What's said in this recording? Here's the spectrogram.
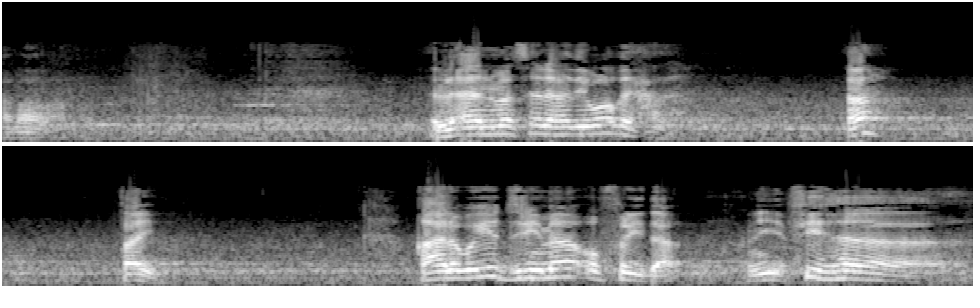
حرارة الآن المسألة هذه واضحة. ها؟ طيب. قال ويجري ما أفرد. يعني فيها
